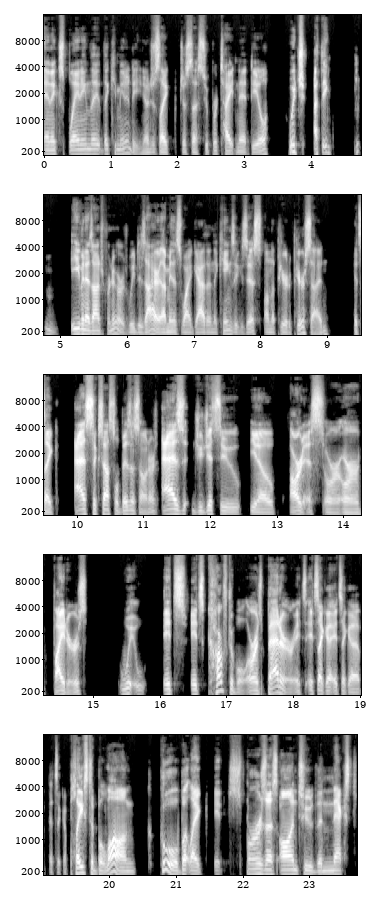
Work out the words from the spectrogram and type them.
and explaining the the community, you know, just like just a super tight knit deal, which I think even as entrepreneurs we desire. I mean, that's why Gathering the Kings exists on the peer to peer side. It's like as successful business owners, as jujitsu, you know, artists or or fighters, we it's it's comfortable or it's better. It's it's like a it's like a it's like a place to belong. Cool, but like it spurs us on to the next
